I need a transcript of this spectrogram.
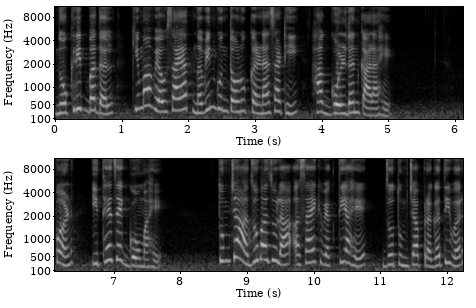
नोकरीत बदल किंवा व्यवसायात नवीन गुंतवणूक करण्यासाठी हा गोल्डन काळ आहे. पण इथेच एक गोम आहे तुमच्या आजूबाजूला असा एक व्यक्ती आहे जो तुमच्या प्रगतीवर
